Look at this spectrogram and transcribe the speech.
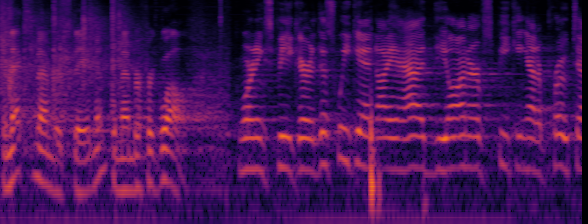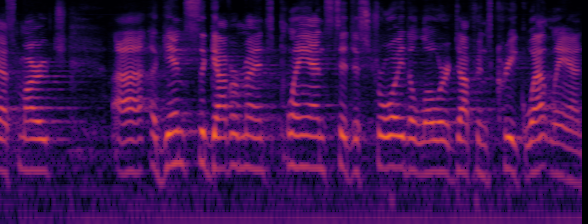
The next member statement, the member for Guelph. Morning, Speaker. This weekend I had the honour of speaking at a protest march uh, against the government's plans to destroy the lower Duffins Creek wetland.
